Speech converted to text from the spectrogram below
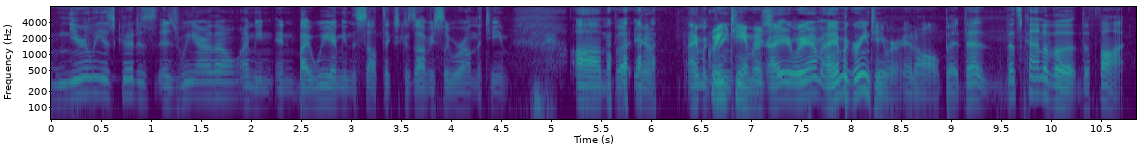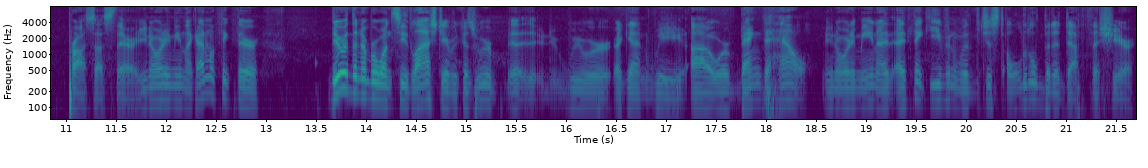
nearly as good as, as we are, though? I mean, and by we, I mean the Celtics, because obviously we're on the team. Um, but, you know, I'm a Green green, teamer. I, we am, I am a green teamer and all, but that that's kind of the, the thought process there. You know what I mean? Like, I don't think they're. They were the number one seed last year because we were, uh, we were again, we uh, were banged to hell. You know what I mean? I, I think even with just a little bit of depth this year,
